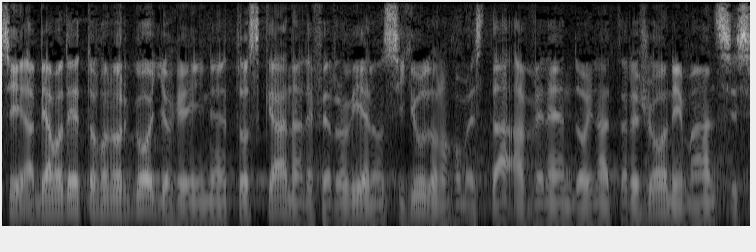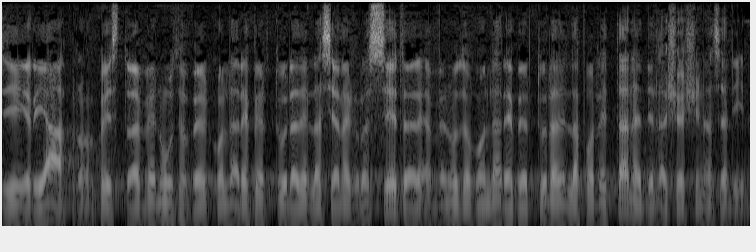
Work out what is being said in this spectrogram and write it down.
Sì, abbiamo detto con orgoglio che in Toscana le ferrovie non si chiudono come sta avvenendo in altre regioni, ma anzi si riaprono. Questo è avvenuto per, con la riapertura della Siena Grosseto, è avvenuto con la riapertura della Porrettana e della Cecina Salina.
